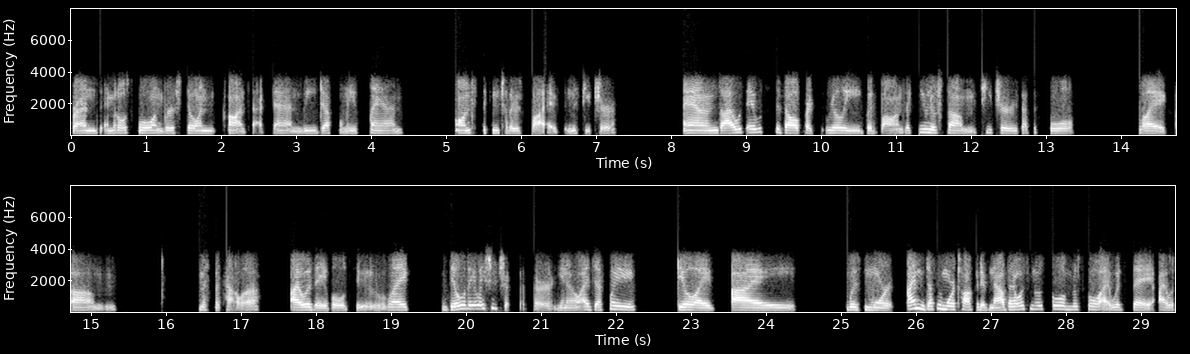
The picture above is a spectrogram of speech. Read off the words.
friends in middle school and we're still in contact and we definitely plan on sticking each other's lives in the future. And I was able to develop like really good bonds, like even with some teachers at the school, like um Miss McCalla, I was able to like build a relationship with her. You know, I definitely feel like I was more I'm definitely more talkative now than I was in middle school. In middle school I would say I was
